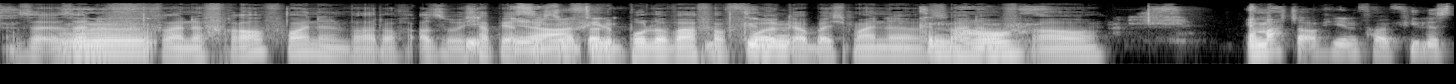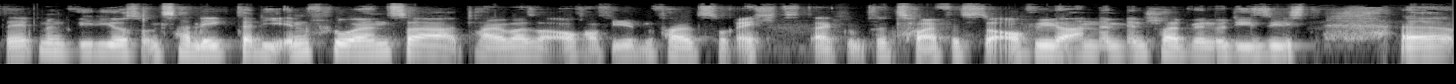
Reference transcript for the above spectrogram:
Se- Seine, Äh, seine Frau, Freundin war doch. Also ich habe jetzt ja, nicht so viele Boulevard verfolgt, aber ich meine genau. seine Frau. Er macht da auf jeden Fall viele Statement-Videos und zerlegt da die Influencer, teilweise auch auf jeden Fall zurecht. Da zweifelst du auch wieder an der Menschheit, wenn du die siehst. Äh,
